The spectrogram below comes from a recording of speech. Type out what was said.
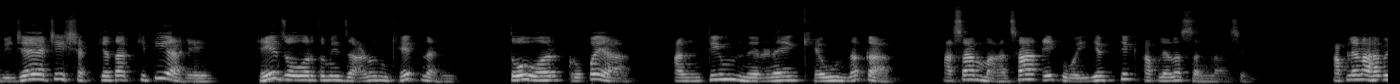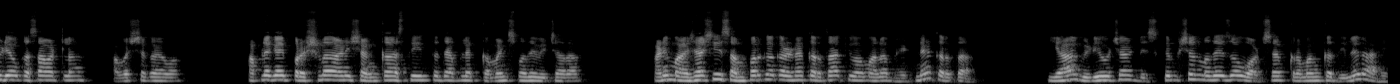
विजयाची शक्यता किती आहे? हे जोवर तुम्ही जाणून घेत नाही तोवर कृपया अंतिम निर्णय घेऊ नका असा माझा एक वैयक्तिक आपल्याला सल्ला असेल. आपल्याला हा व्हिडिओ कसा वाटला? अवश्य कळवा. आपले काही प्रश्न आणि शंका असतील तर ते आपल्या कमेंट्समध्ये विचारा. आणि माझ्याशी संपर्क करण्याकरता किंवा मला भेटण्याकरता या व्हिडिओच्या डिस्क्रिप्शनमध्ये जो व्हॉट्सॲप क्रमांक दिलेला आहे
